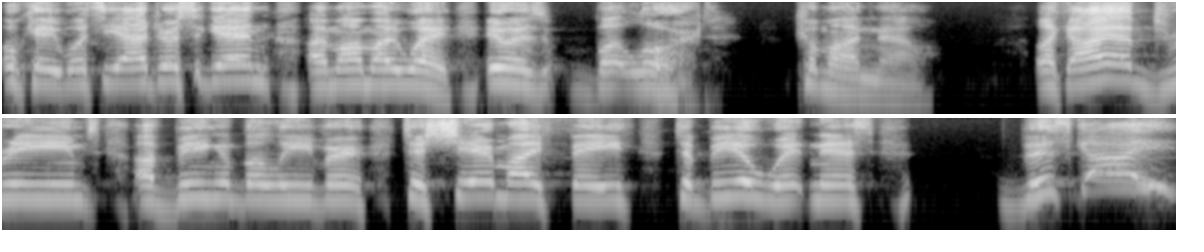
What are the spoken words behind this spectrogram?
okay, what's the address again? I'm on my way. It was, but Lord, come on now. Like I have dreams of being a believer, to share my faith, to be a witness. This guy,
